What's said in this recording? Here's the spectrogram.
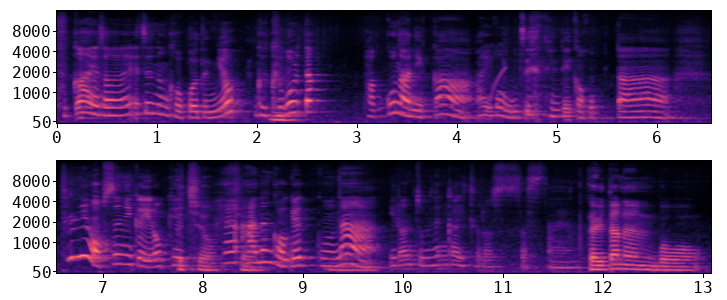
국가에서 해주는 거거든요. 그 음. 그걸 딱 받고 나니까 아 이건 오진일 리가 없다. 틀림없으니까 이렇게 그쵸, 해- 그쵸. 음. 하는 거겠구나 이런 좀 생각이 들었었어요. 그러니까 일단은 뭐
